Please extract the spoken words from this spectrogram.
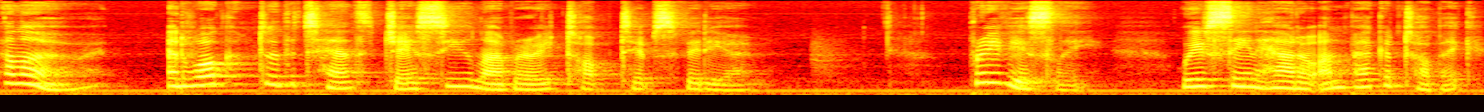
Hello, and welcome to the 10th JCU Library Top Tips video. Previously, we've seen how to unpack a topic,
